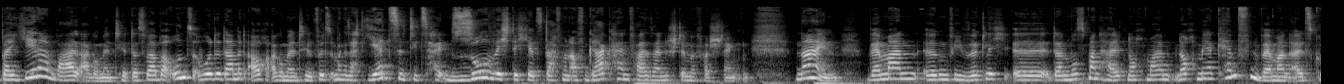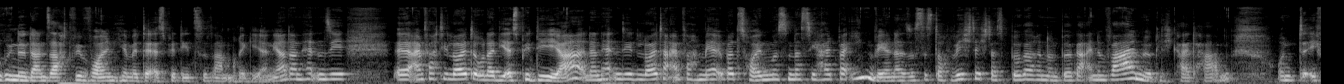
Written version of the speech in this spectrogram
bei jeder Wahl argumentiert. Das war bei uns, wurde damit auch argumentiert. Wird immer gesagt, jetzt sind die Zeiten so wichtig, jetzt darf man auf gar keinen Fall seine Stimme verschenken. Nein, wenn man irgendwie wirklich, äh, dann muss man halt noch mal noch mehr kämpfen, wenn man als Grüne dann sagt, wir wollen hier mit der SPD zusammen regieren. Ja, dann hätten sie äh, einfach die Leute oder die SPD, ja, dann hätten sie die Leute einfach mehr überzeugen müssen, dass sie halt bei ihnen wählen. Also es ist doch wichtig, dass Bürgerinnen und Bürger eine Wahlmöglichkeit haben. Und ich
